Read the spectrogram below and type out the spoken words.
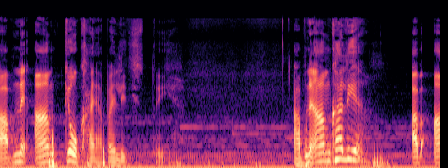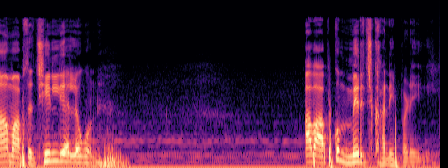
आपने आम क्यों खाया? पहली चीज़ तो ये। आपने आम खा लिया? अब आम आपसे छीन लिया लोगों ने। अब आपको मिर्च खानी पड़ेगी।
